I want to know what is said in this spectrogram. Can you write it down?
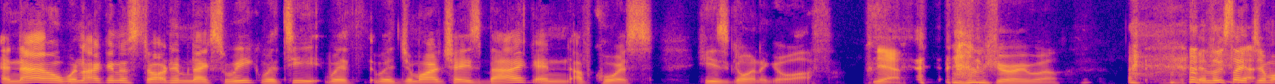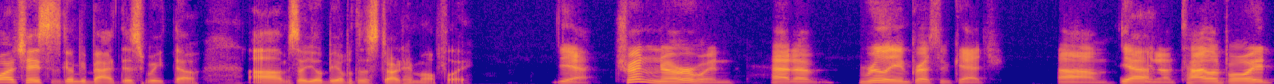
And now we're not going to start him next week with T with with Jamar Chase back, and of course he's going to go off. Yeah, I'm sure he will it looks like yeah. Ja'Marr Chase is going to be back this week, though. Um, so you'll be able to start him hopefully. Yeah. Trenton Irwin had a really impressive catch. Um, yeah. You know, Tyler Boyd,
